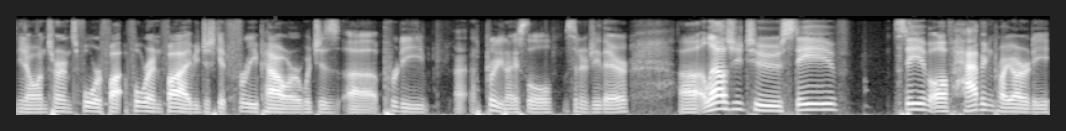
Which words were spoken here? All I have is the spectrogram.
you know, on turns four, five, four and five, you just get free power, which is uh, pretty, a pretty nice little synergy there. Uh, allows you to stave stave off having priority,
